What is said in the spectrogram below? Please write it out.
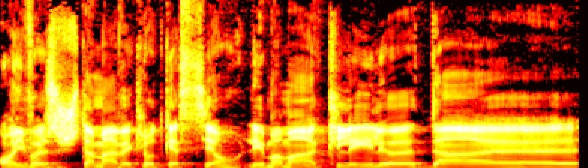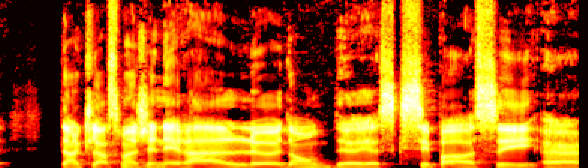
on y va justement avec l'autre question. Les moments clés là, dans, euh, dans le classement général, là, donc de ce qui s'est passé, euh,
